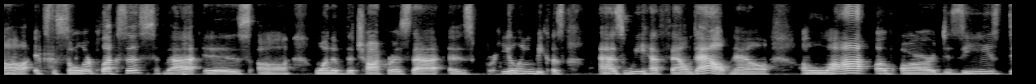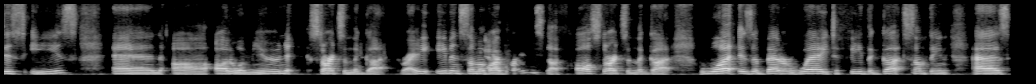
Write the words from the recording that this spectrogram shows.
uh, it's the solar plexus that is uh, one of the chakras that is healing because as we have found out now, a lot of our disease, disease, and uh, autoimmune starts in the gut right? Even some of our brain stuff all starts in the gut. What is a better way to feed the gut something as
